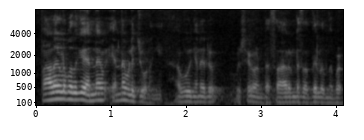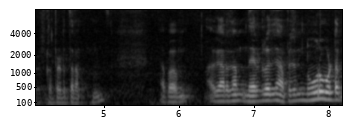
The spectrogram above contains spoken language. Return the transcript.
അപ്പോൾ ആളുകൾ പതുക്കെ എന്നെ എന്നെ വിളിച്ചു തുടങ്ങി. അപ്പോൾ ഇങ്ങനെ ഒരു വിഷയമുണ്ട്. സാറിന്റെ ശ്രദ്ധയിലൊന്ന് ഒന്ന് പെടുത്തണം. അപ്പം കാരണം നേരിട്ട് പറഞ്ഞാൽ അപ്പം നൂറ് കൂട്ടം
